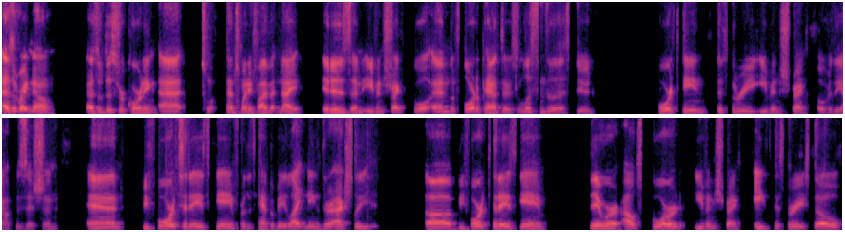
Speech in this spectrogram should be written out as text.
as of right now, as of this recording at 10:25 at night, it is an even strength goal. And the Florida Panthers, listen to this, dude. 14 to 3 even strength over the opposition. And before today's game for the Tampa Bay Lightning, they're actually uh before today's game, they were outscored even strength eight to three. So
